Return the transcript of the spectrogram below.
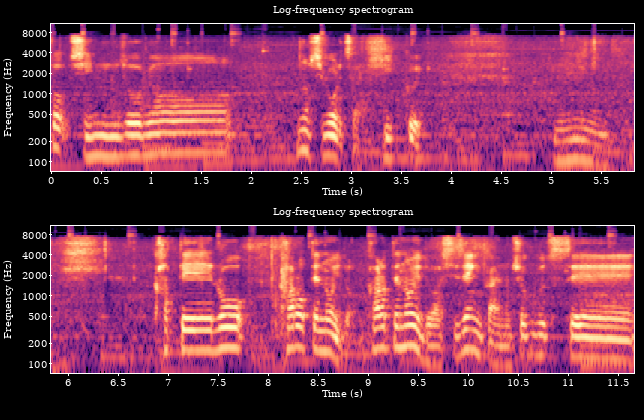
と心臓病の死亡率が低い。うん。カテロカロテノイド。カロテノイドは自然界の植物性、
